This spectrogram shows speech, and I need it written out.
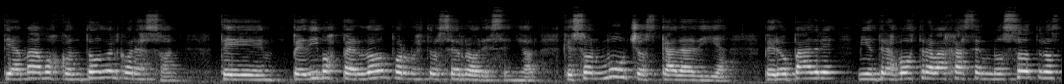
te amamos con todo el corazón. Te pedimos perdón por nuestros errores, Señor, que son muchos cada día. Pero Padre, mientras vos trabajas en nosotros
